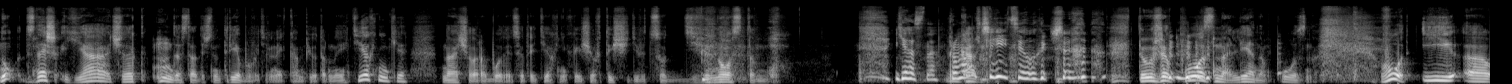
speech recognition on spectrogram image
Ну, знаешь, я человек достаточно требовательной к компьютерной технике, начал работать с этой техникой еще в 1990 Ясно. Промолчите лучше. Это уже поздно, Лена, поздно. Вот. И э,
